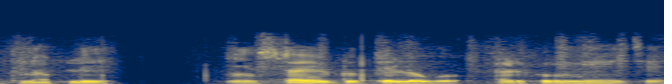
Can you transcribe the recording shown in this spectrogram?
इथून आपले इन्स्टा यूट्यूबचे लोगो ॲड करून घ्यायचे.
